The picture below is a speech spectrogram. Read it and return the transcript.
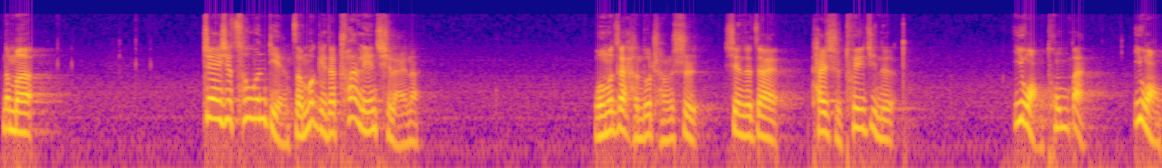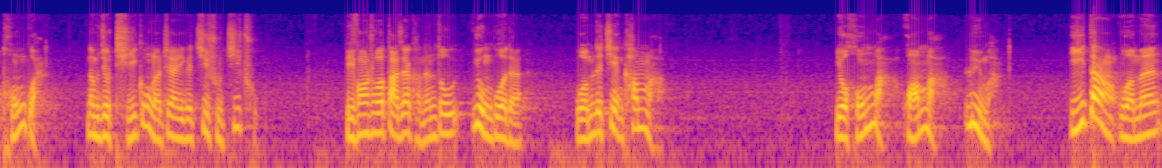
那么，这样一些测温点怎么给它串联起来呢？我们在很多城市现在在开始推进的“一网通办、一网统管”，那么就提供了这样一个技术基础。比方说，大家可能都用过的我们的健康码，有红码、黄码、绿码，一旦我们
